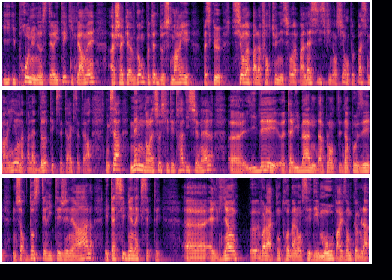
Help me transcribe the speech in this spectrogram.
ils, prônent une austérité qui permet à chaque Afghan peut-être de se marier. Parce que si on n'a pas la fortune et si on n'a pas l'assise financière, on peut pas se marier, on n'a pas la dot, etc., etc. Donc ça, même dans la société traditionnelle, euh, l'idée euh, talibane d'imposer une sorte d'austérité générale est assez bien acceptée. Euh, elle vient euh, voilà, contrebalancer des mots, par exemple, comme la,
